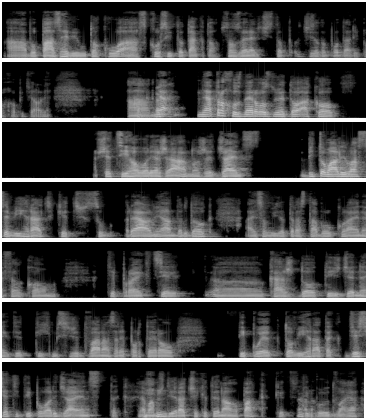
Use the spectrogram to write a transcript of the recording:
alebo pass heavy útoku a skúsiť to takto. Som zvedavý, či, to, či sa to podarí, pochopiteľne. A tak, mňa, tak. mňa trochu znervozňuje to, ako všetci hovoria, že áno, že Giants by to mali vlastne vyhrať, keď sú reálny underdog. Aj som videl teraz tabulku na NFL.com, tie projekcie uh, každotýždenné, kde tých myslím, že 12 reportérov typuje, kto vyhrá, tak desiati typovali Giants, tak ja mám vždy radšej, keď to je naopak, keď Aha. typujú dvaja.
